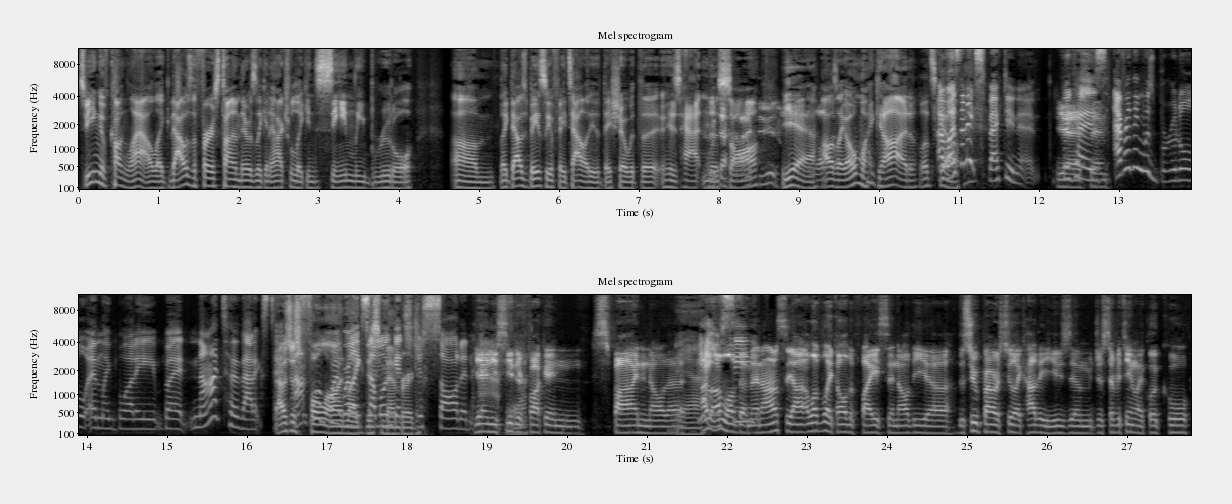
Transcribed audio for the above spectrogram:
speaking of Kung Lao, like that was the first time there was like an actual like insanely brutal. Um, like that was basically a fatality that they show with the his hat and the, the saw. hat, yeah, I was like, oh my god, let's go. I wasn't expecting it. Yeah, because same. everything was brutal and like bloody, but not to that extent. That was just Not full on where, like, someone dismembered. gets just sawed in Yeah, and you see Yeah. their fucking spine and all that. Yeah. I, Yeah, I love see- them, and honestly, I I love like all the fights and all the uh the superpowers too, like how they use them, just everything like look cool.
